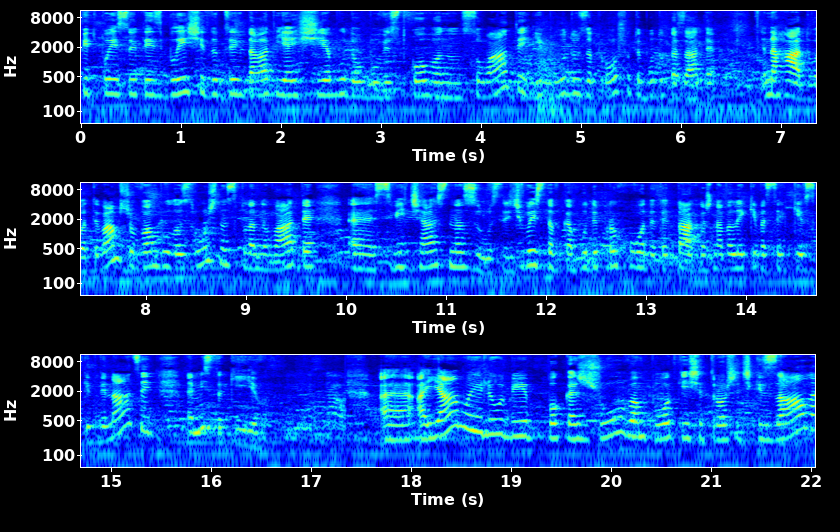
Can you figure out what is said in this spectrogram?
Підписуйтесь ближче до цих дат. Я ще буду обов'язково анонсувати і буду запрошувати, буду казати, нагадувати вам, щоб вам було зручно спланувати е, свій час на зустріч. Виставка буде проходити також на Великій Васильківській 12, е, місто Київ. Е, А я, мої любі, покажу вам поки ще трошечки зали,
